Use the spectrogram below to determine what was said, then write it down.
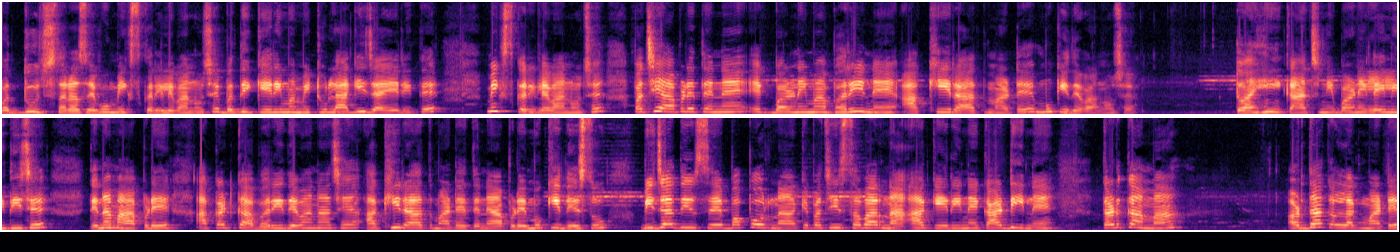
બધું જ સરસ એવું મિક્સ કરી લેવાનું છે. બધી કેરીમાં મીઠું લાગી જાય એ રીતે. મિક્સ કરી લેવાનું છે. પછી આપણે તેને એક બરણીમાં ભરીને આખી રાત માટે મૂકી દેવાનું છે. તો અહીં કાચની બરણી લઈ લીધી છે. તેનામાં આપણે આ કટકા ભરી દેવાના છે. આખી રાત માટે તેને આપણે મૂકી દઈશું બીજા દિવસે બપોરના કે પછી સવારના આ કેરીને કાઢીને તડકામાં અડધા કલાક માટે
